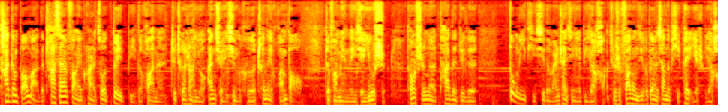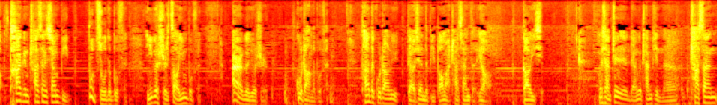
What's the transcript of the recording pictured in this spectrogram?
它跟宝马的叉三放一块做对比的话呢，这车上有安全性和车内环保这方面的一些优势。同时呢，它的这个动力体系的完善性也比较好，就是发动机和变速箱的匹配也是比较好。它跟叉三相比不足的部分，一个是噪音部分，二个就是故障的部分。它的故障率表现的比宝马叉三的要高一些。我想这两个产品呢，叉三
